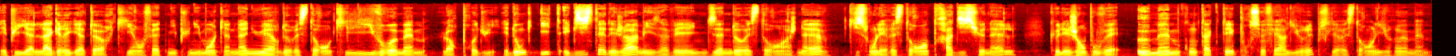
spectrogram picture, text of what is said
Et puis il y a l'agrégateur qui est en fait ni plus ni moins qu'un annuaire de restaurants qui livrent eux-mêmes leurs produits. Et donc HIT existait déjà, mais ils avaient une dizaine de restaurants à Genève, qui sont les restaurants traditionnels que les gens pouvaient eux-mêmes contacter pour se faire livrer, puisque les restaurants livraient eux-mêmes.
